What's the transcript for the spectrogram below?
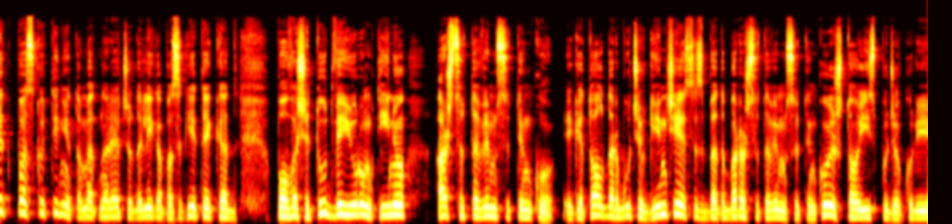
tik paskutinį tuomet norėčiau dalyką pasakyti, kad po va šitų dviejų rungtynių aš su tavim sutinku. Iki tol dar būčiau ginčijęsis, bet dabar aš su tavim sutinku iš to įspūdžio, kurį,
